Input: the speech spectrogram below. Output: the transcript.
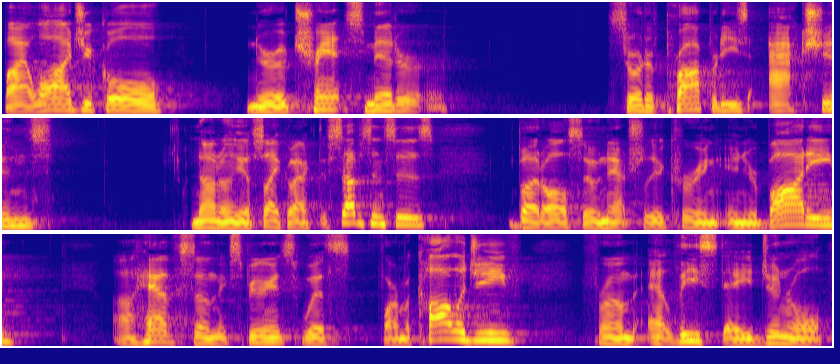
biological neurotransmitter sort of properties, actions, not only of psychoactive substances, but also naturally occurring in your body. Uh, have some experience with pharmacology from at least a general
